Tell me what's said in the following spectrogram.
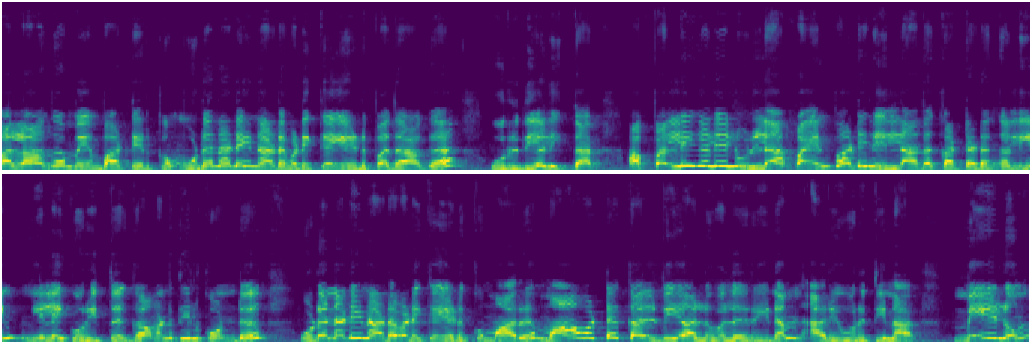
வளாக மேம்பாட்டிற்கும் உடனடி நடவடிக்கை எடுப்பதாக உறுதியளித்தார். அப்பள்ளிகளில் உள்ள பயன்பாட்டில் இல்லாத கட்டடங்களின் நிலை குறித்து கவனத்தில் கொண்டு உடனடி நடவடிக்கை எடுக்குமாறு மாவட்ட கல்வி அலுவலரிடம் அறிவுறுத்தினார். மேலும்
